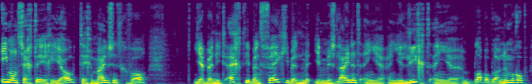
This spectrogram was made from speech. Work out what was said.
Iemand zegt tegen jou, tegen mij dus in dit geval... jij bent niet echt, je bent fake, je bent je misleidend en je, en je liegt... en je en blablabla, noem maar op.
